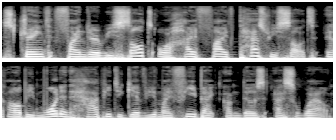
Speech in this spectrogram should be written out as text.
strength finder results or high five test results, and I'll be more than happy to give you my feedback on those as well.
